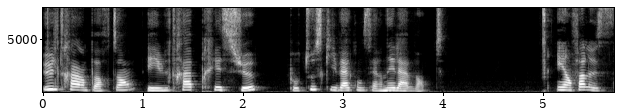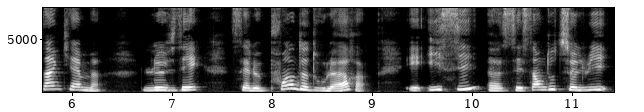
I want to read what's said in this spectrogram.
ultra important et ultra précieux pour tout ce qui va concerner la vente. Et enfin, le cinquième levier, c'est le point de douleur. Et ici, euh, c'est sans doute celui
